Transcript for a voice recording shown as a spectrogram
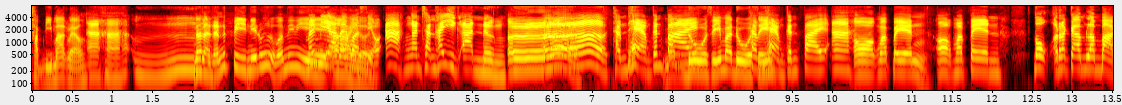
ขับดีมากแล้วอ่าฮะอืมนั่นแหละนั้นปีนี้รู้สึกว่าไม่มีไม่มีอะไรหวาดลเสียวอะงั้นฉันให้อีกอันหนึ่งเอเอออแถมแถมๆกันไปมาดูสิมาดูแถมสิแถมๆกันไปอะออกมาเป็นออกมาเป็น ตกระกรรมลำบาก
